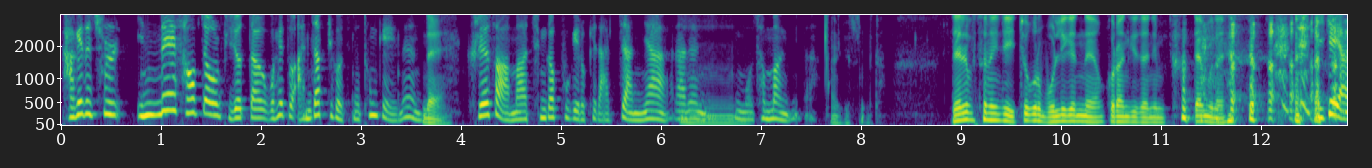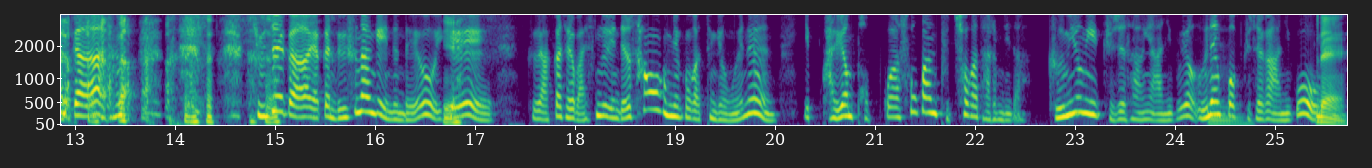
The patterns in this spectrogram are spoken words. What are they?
가계대출인데 사업자금으로 빌렸다고 해도 안 잡히거든요 통계에는. 네. 그래서 아마 증가폭이 이렇게 낮지 않냐라는 음. 뭐 전망입니다. 알겠습니다. 내일부터는 이제 이쪽으로 몰리겠네요. 고란 기자님 때문에. 이게 약간 규제가 약간 느슨한 게 있는데요. 이게 예. 그 아까 제가 말씀드린 대로 상호금융권 같은 경우에는 이 관련 법과 소관 부처가 다릅니다. 금융위 규제 사항이 아니고요. 은행법 규제가 아니고 음. 네.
